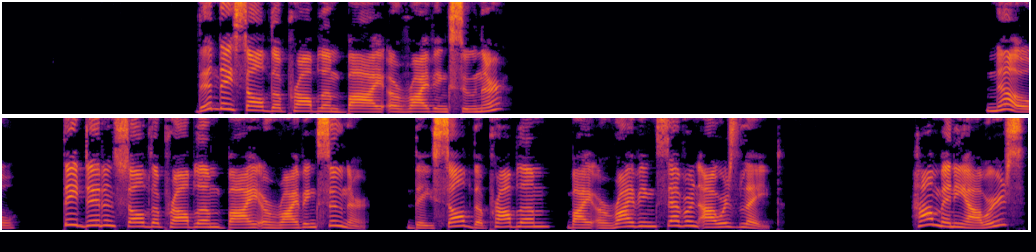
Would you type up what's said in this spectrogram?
Did they solve the problem by arriving sooner? No, they didn't solve the problem by arriving sooner. They solved the problem by arriving seven hours late. How many hours?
